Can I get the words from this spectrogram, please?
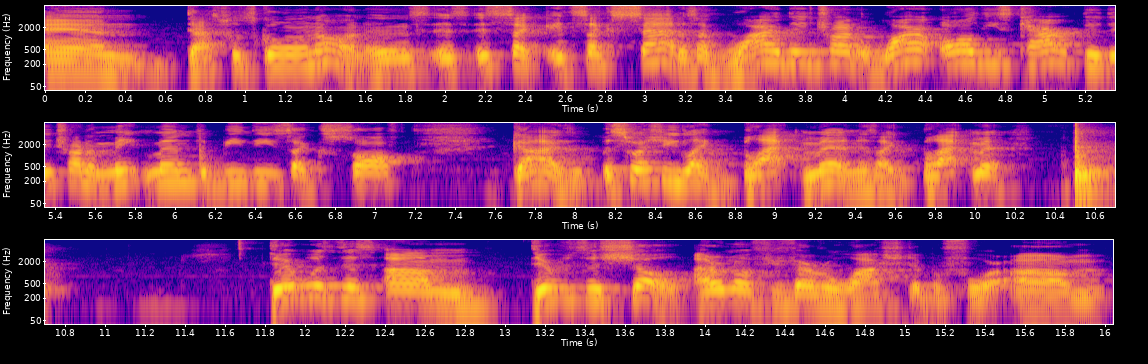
and that's what's going on. And it's, it's, it's like it's like sad. It's like why are they trying to why are all these characters they trying to make men to be these like soft guys especially like black men. It's like black men. There was this um there was this show. I don't know if you've ever watched it before. Um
